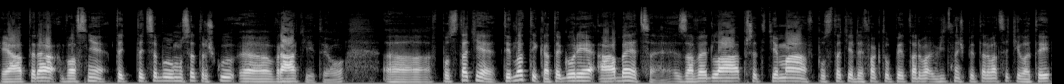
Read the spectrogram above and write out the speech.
Já teda vlastně, teď, teď se budu muset trošku uh, vrátit, jo. Uh, v podstatě tyhle ty kategorie A, B, C zavedla před těma v podstatě de facto 25, víc než 25 lety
